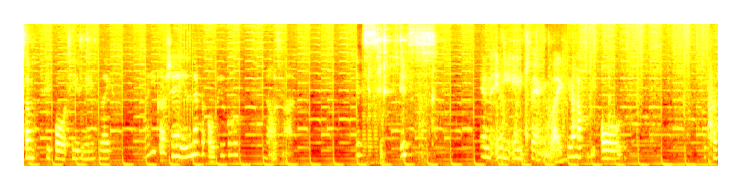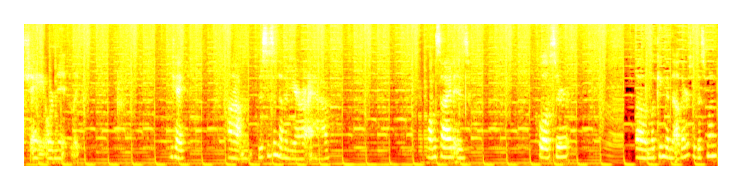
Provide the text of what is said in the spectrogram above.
some people tease me and be like, why do you crochet? Isn't that for old people? No, it's not. It's, it's an any age thing. Like, you don't have to be old to crochet or knit. Like, okay. Um, this is another mirror I have. One side is closer uh, looking than the other. So this one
